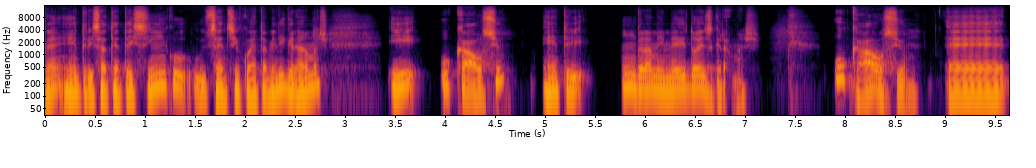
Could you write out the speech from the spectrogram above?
né, entre 75 e 150 miligramas, e o cálcio entre 1,5 grama e meio e 2 gramas. O cálcio é,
